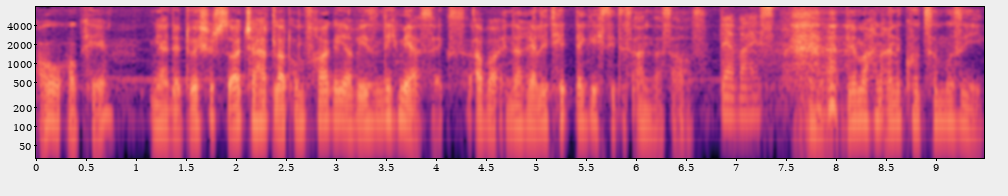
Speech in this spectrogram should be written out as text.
Oh, okay. Ja, der Durchschnittsdeutsche hat laut Umfrage ja wesentlich mehr Sex. Aber in der Realität, denke ich, sieht es anders aus. Wer weiß. Genau. Wir machen eine kurze Musik.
